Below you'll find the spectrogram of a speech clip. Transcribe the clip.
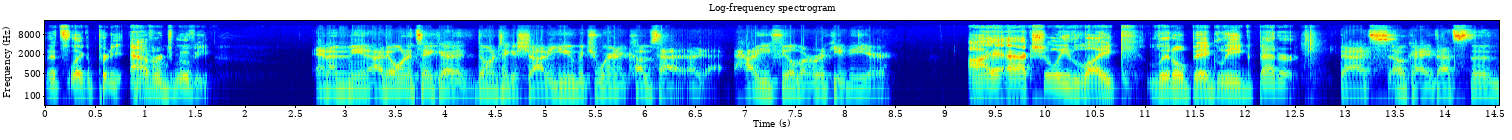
It's like a pretty average no. movie. And I mean, I don't want to take a don't want to take a shot at you, but you're wearing a Cubs hat. How do you feel about Rookie of the Year? I actually like Little Big League better. That's okay. That's the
